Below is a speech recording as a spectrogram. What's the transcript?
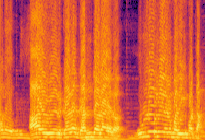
ஆனா, முடிஞ்சு. ஆறு பேருக்கான கண்டலாயிரம் உள்ளூர்ல யாரும் மதிக்க மாட்டான்.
